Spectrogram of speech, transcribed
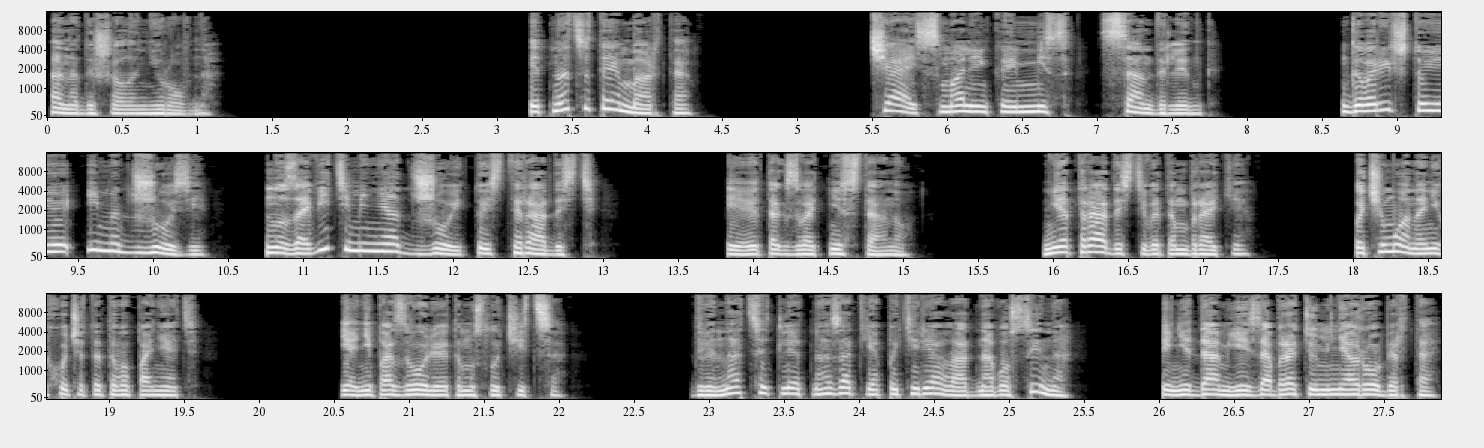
она дышала неровно. 15 марта чай с маленькой мисс Сандерлинг. Говорит, что ее имя Джози, но зовите меня Джой, то есть радость. Я ее так звать не стану. Нет радости в этом браке. Почему она не хочет этого понять? Я не позволю этому случиться. Двенадцать лет назад я потеряла одного сына и не дам ей забрать у меня Роберта.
